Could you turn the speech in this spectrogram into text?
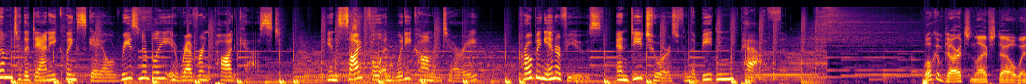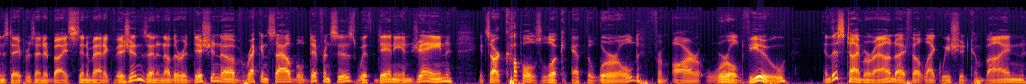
Welcome to the Danny Clinkscale Reasonably Irreverent podcast. Insightful and witty commentary, probing interviews, and detours from the beaten path. Welcome to Arts and Lifestyle Wednesday, presented by Cinematic Visions, and another edition of Reconcilable Differences with Danny and Jane. It's our couples look at the world from our worldview. And this time around, I felt like we should combine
